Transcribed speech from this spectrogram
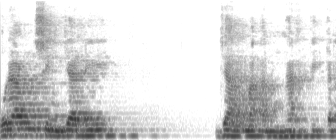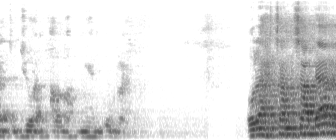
orang sing jadi jalma anu ngerti karena tujuan Allah nyen urang. Ulah can sadar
